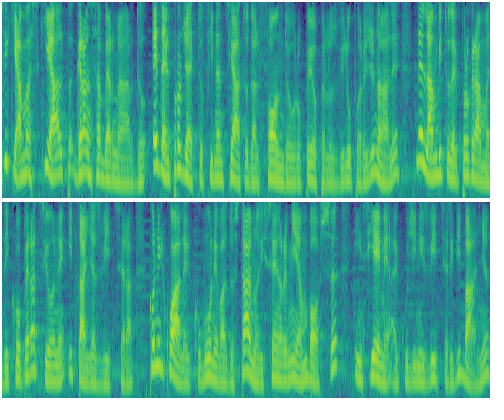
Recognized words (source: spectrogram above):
Si chiama Ski Alp Gran San Bernardo ed è il progetto finanziato dal Fondo Europeo per lo Sviluppo Regionale nell'ambito del programma di cooperazione Italia-Svizzera, con il quale il comune valdostano di Saint-Rémy-en-Bosse, insieme ai cugini svizzeri di Bagne,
